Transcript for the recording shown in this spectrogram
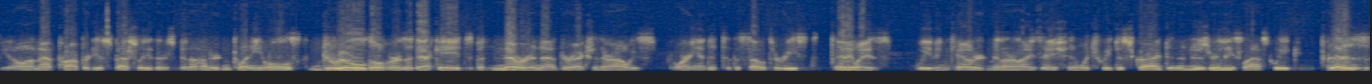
You know, on that property especially, there's been 120 holes drilled over the decades, but never in that direction. They're always oriented to the south or east. Anyways, we've encountered mineralization, which we described in a news release last week, that is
